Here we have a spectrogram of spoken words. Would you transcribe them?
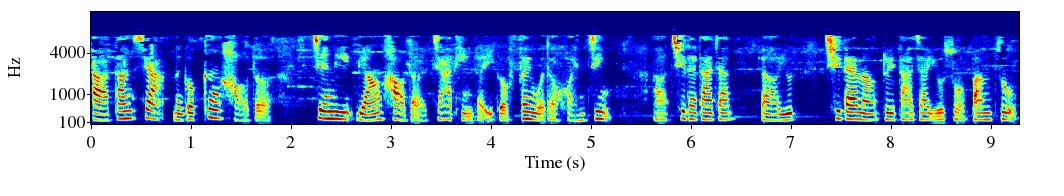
啊当下能够更好的建立良好的家庭的一个氛围的环境啊，期待大家啊有期待呢对大家有所帮助。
